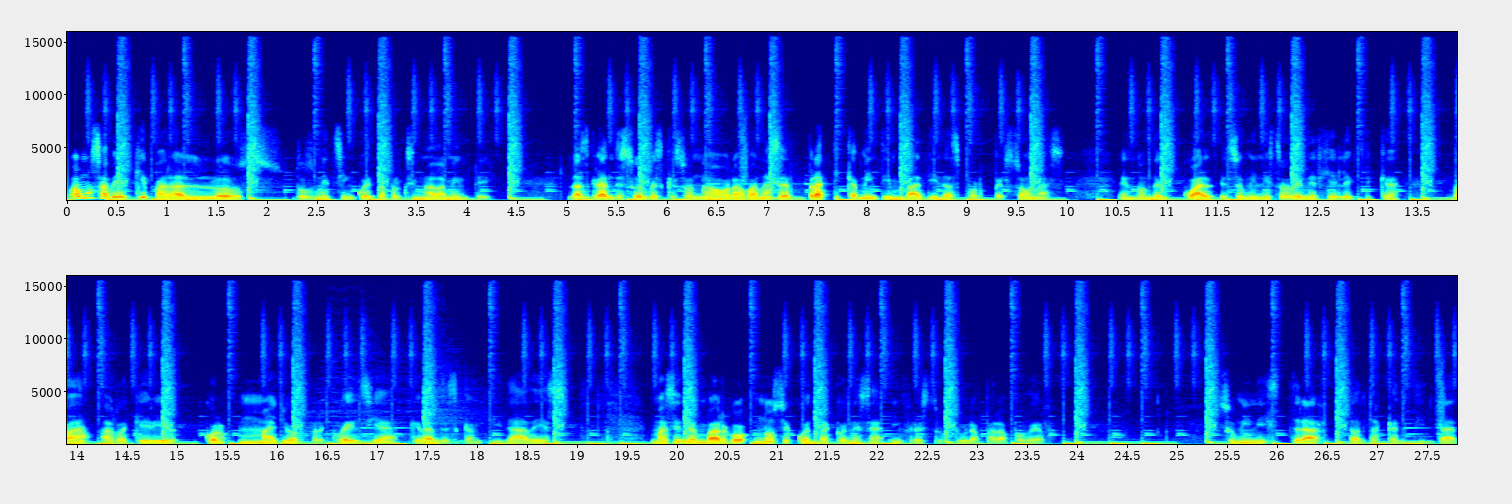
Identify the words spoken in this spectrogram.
Vamos a ver que para los 2050 aproximadamente, las grandes urbes que son ahora van a ser prácticamente invadidas por personas, en donde el cual el suministro de energía eléctrica va a requerir con mayor frecuencia, grandes cantidades, más sin embargo no se cuenta con esa infraestructura para poder suministrar tanta cantidad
